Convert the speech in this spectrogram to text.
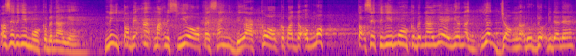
Tak say terima kebenaran. Ni tabiat manusia pasal deraka kepada Allah. Tak say terima kebenaran. Dia nak, dia jang nak duduk di dalam.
